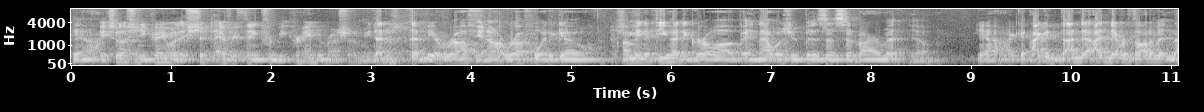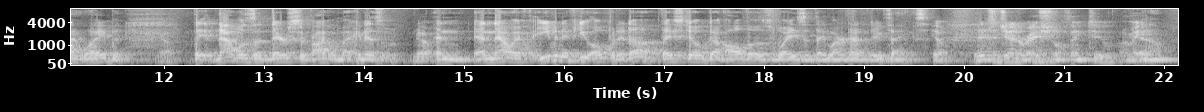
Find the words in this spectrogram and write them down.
yeah Especially in Ukraine, where they shipped everything from Ukraine to Russia. I mean, that was- that'd be a rough You know? a rough way to go. I mean, if you had to grow up and that was your business environment, Yep. Yeah, I could I could I, ne- I'd never thought of it in that way, but they, that was a, their survival mechanism. Yep. And and now if even if you open it up, they still got all those ways that they learned how to do things. Yep. And it's a generational thing too. I mean, Yeah.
